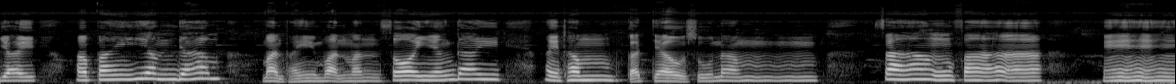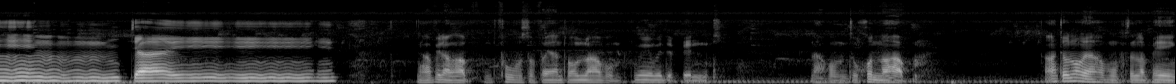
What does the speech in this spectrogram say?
ใหญ่อไปเยี่ยมยาม บ้านไผบ้านมันซอยอยังได้ให้ทำกะเจ้าสู่นำสร้างฟ้าแห่งใจนะครับพี่น้องครับผู้ประสบภัยน้ำท่วมนะครับผมไม่ว่าจะเป็นนะครับผมทุกคนนะครับเอาจบลงเลยครับผมสำหรับเพลง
